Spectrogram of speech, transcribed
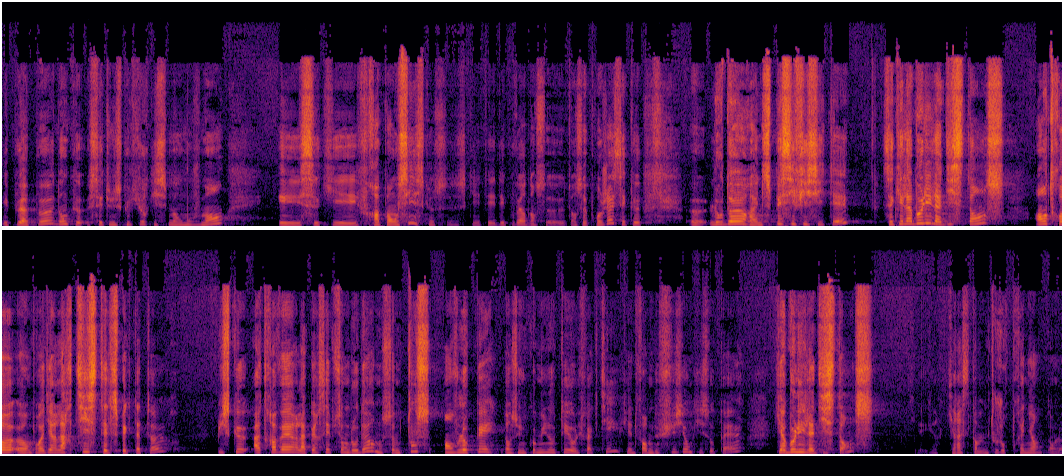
Et peu à peu, donc, c'est une sculpture qui se met en mouvement. Et ce qui est frappant aussi, ce, qui a été découvert dans ce, dans ce projet, c'est que euh, l'odeur a une spécificité, c'est qu'elle abolit la distance entre, euh, on pourrait dire, l'artiste et le spectateur, puisque à travers la perception de l'odeur, nous sommes tous enveloppés dans une communauté olfactive, il y a une forme de fusion qui s'opère, qui abolit la distance, qui reste quand même toujours prégnante le,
